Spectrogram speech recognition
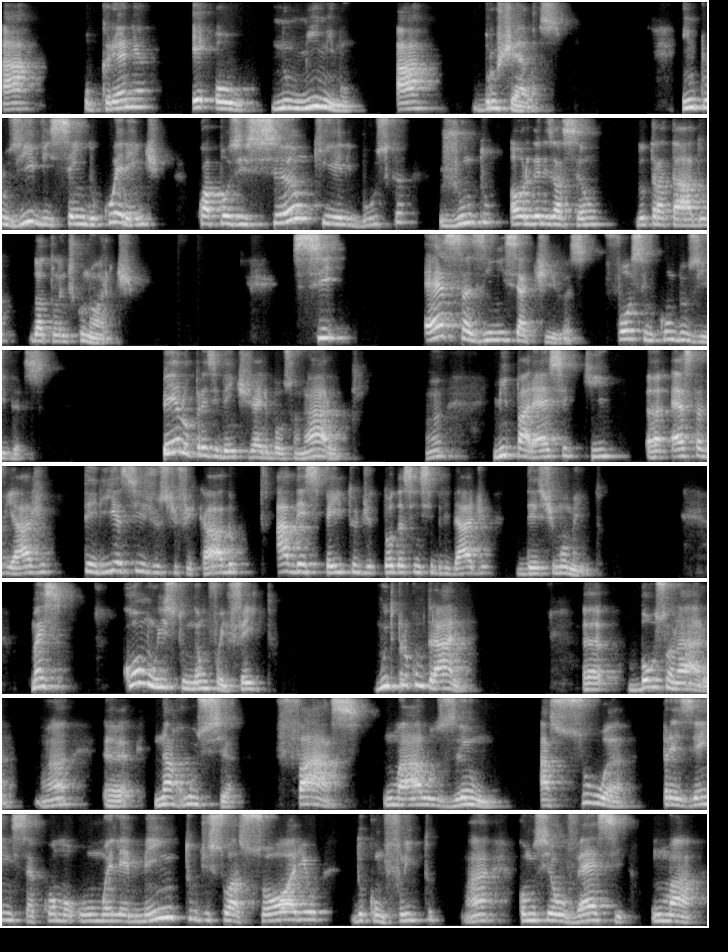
à Ucrânia e ou no mínimo, a Bruxelas. Inclusive sendo coerente com a posição que ele busca junto à organização do Tratado do Atlântico Norte. Se essas iniciativas fossem conduzidas pelo presidente Jair Bolsonaro, me parece que esta viagem teria se justificado a despeito de toda a sensibilidade deste momento. Mas como isto não foi feito? Muito pelo contrário. Uh, Bolsonaro, uh, na Rússia, faz uma alusão à sua presença como um elemento dissuasório do conflito, uh, como se houvesse uma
